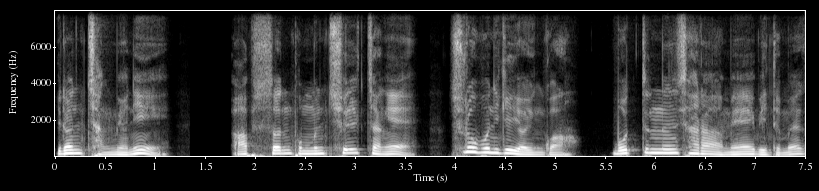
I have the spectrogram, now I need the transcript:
이런 장면이 앞선 본문 7장의 수로보니게 여인과 못 듣는 사람의 믿음을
